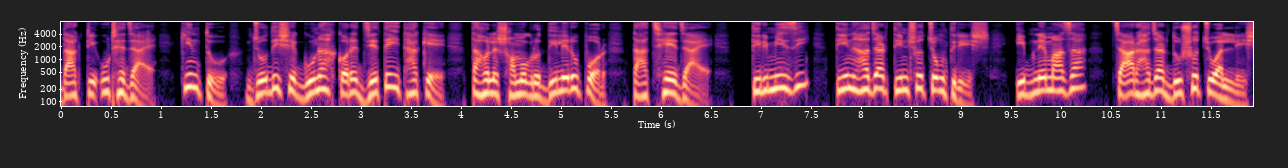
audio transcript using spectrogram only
দাগটি উঠে যায়। কিন্তু যদি সে গুনাহ করে যেতেই থাকে, তাহলে সমগ্র দিলের উপর তা ছেয়ে যায়। তিরমিজি তিন হাজার তিনশো চৌত্রিশ, ইবনে মাজা চার হাজার দুশো চুয়াল্লিশ।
